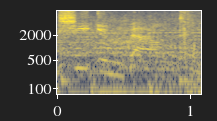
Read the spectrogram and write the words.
Banshee inbound.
